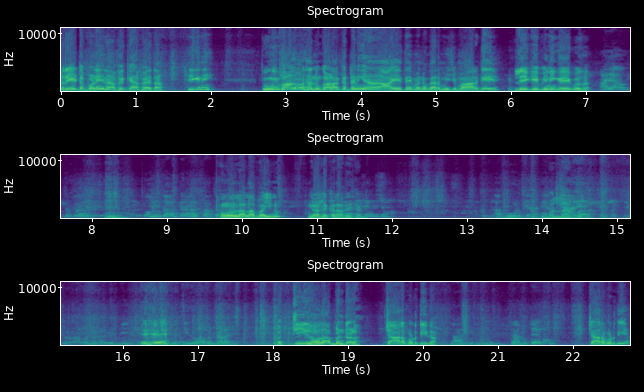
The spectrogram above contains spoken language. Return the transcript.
ਰੇਟ ਬਣੇ ਨਾ ਫਿਰ ਕਿਆ ਫਾਇਦਾ? ਠੀਕ ਨਹੀਂ ਤੂੰ ਵੀ ਬਾਅਦ ਵਿੱਚ ਸਾਨੂੰ ਗਾਲਾਂ ਕੱਢਣੀਆਂ ਆਏ ਤੇ ਮੈਨੂੰ ਗਰਮੀ 'ਚ ਮਾਰ ਗਏ ਲੈ ਕੇ ਵੀ ਨਹੀਂ ਗਏ ਕੁਛ। ਆ ਜਾ ਉਹ ਤਰਪਾਲ। ਉਹ ਮੁੰਡਾ ਅੰਦਰ ਆ ਕਾਕਾ। ਫੋਨ ਲਾ ਲਾ ਬਾਈ ਨੂੰ ਗੱਲ ਕਰਾ ਦੇ ਸਾਡੀ। ਆ ਬੱਲਾ ਬੱਲਾ 2500 ਦਾ ਬੰਡਲ ਹੈ ਜੀ। ਇਹ 2500 ਦਾ ਬੰਡਲ ਹੈ। 2500 ਦਾ ਬੰਡਲ 4 ਫੁੱਟ ਦੀ ਦਾ। 4 ਫੁੱਟ 4 ਫੁੱਟ ਹੈ ਨਾ 4 ਫੁੱਟ ਦੀ ਆ?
